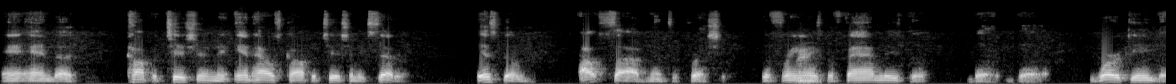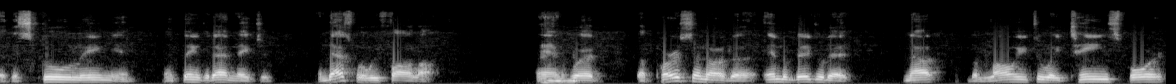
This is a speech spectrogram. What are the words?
and, and the competition, the in-house competition, etc. It's the outside mental pressure, the friends, right. the families, the the the working, the, the schooling, and, and things of that nature. And that's where we fall off. And mm-hmm. where the person or the individual that not belonging to a team sport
